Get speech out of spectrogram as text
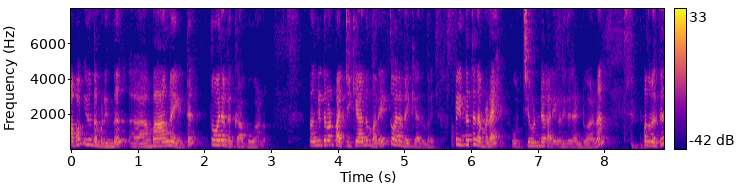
അപ്പം ഇത് നമ്മൾ ഇന്ന് മാങ്ങയിട്ട് തോരൻ വെക്കാൻ പോവാണ്. മാങ്ങയിട്ട് നമ്മൾ പറ്റിക്കാന്നും പറയും തോരൻ വയ്ക്കാന്നും പറയും. അപ്പം ഇന്നത്തെ നമ്മുടെ ഉച്ചയുണ്ട കറികൾ ഇത് രണ്ടുമാണ്. അപ്പം നമുക്ക്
